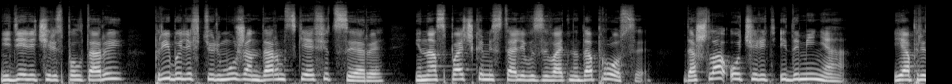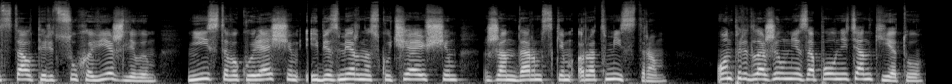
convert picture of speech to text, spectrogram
Недели через полторы прибыли в тюрьму жандармские офицеры, и нас пачками стали вызывать на допросы. Дошла очередь и до меня – я предстал перед сухо вежливым, неистово курящим и безмерно скучающим жандармским ротмистром. Он предложил мне заполнить анкету,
